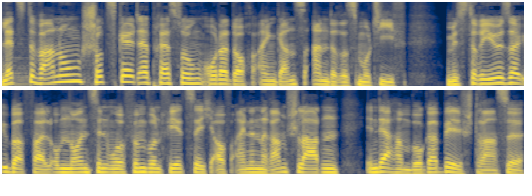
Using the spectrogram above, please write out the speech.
Letzte Warnung, Schutzgelderpressung oder doch ein ganz anderes Motiv. Mysteriöser Überfall um 19.45 Uhr auf einen Ramschladen in der Hamburger Billstraße.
